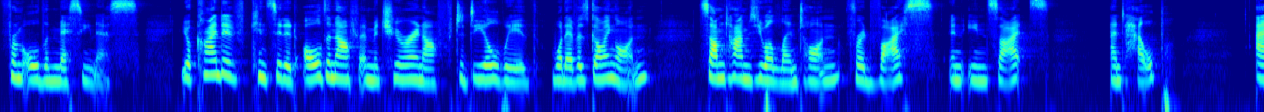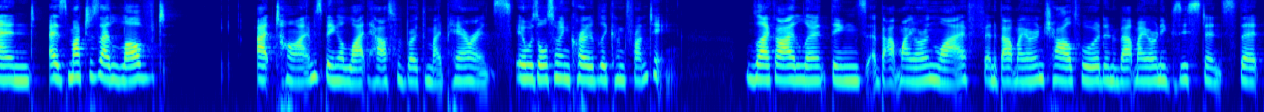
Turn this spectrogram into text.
from all the messiness. You're kind of considered old enough and mature enough to deal with whatever's going on. Sometimes you are lent on for advice and insights and help and as much as I loved at times being a lighthouse for both of my parents, it was also incredibly confronting. Like I learned things about my own life and about my own childhood and about my own existence that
